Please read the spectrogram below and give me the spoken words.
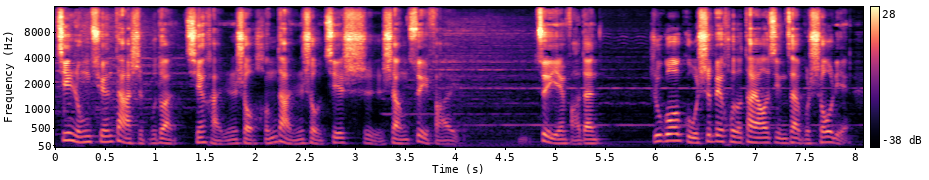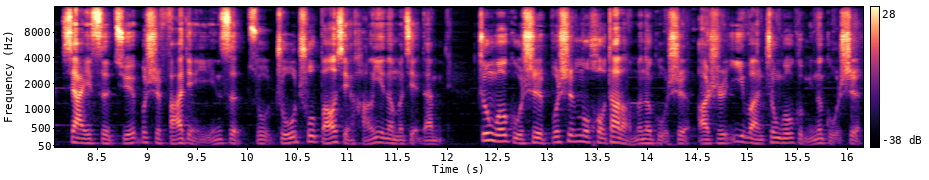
金融圈大事不断，前海人寿、恒大人寿皆史上最罚、最严罚单。如果股市背后的大妖精再不收敛，下一次绝不是罚点银子、逐逐出保险行业那么简单。中国股市不是幕后大佬们的股市，而是亿万中国股民的股市。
